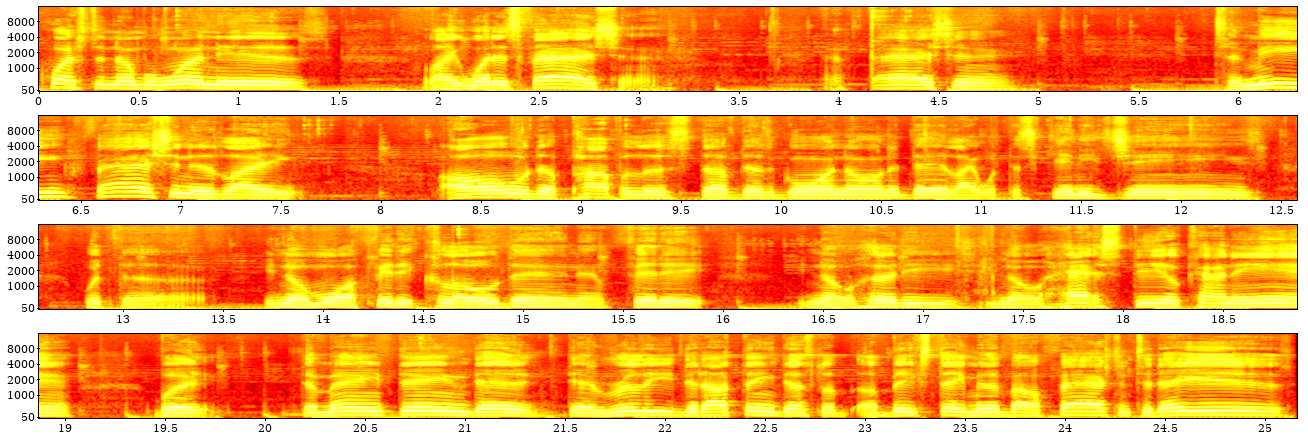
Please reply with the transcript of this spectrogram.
question number one is like, what is fashion? And fashion, to me, fashion is like all the popular stuff that's going on today, like with the skinny jeans, with the you know more fitted clothing and fitted you know hoodies, you know hats still kind of in, but the main thing that that really that I think that's a, a big statement about fashion today is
